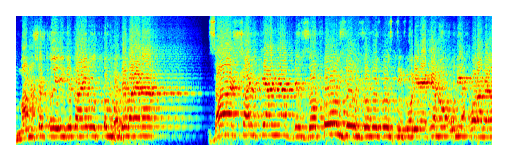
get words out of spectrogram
মানুষের তৈরিকৃত আইন উত্তম হতে পারে না। যার সাহিত্যে আমি আপনি যত জোর জবরদস্তি করি না কেন, উনি কোরআনের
